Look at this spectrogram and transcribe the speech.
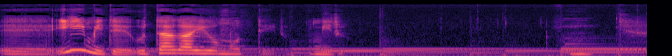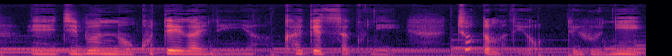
えー、いい意味で疑いを持っている見る、うん。えー、自分の固定概念や解決策にちょっと待てよっていうふうに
